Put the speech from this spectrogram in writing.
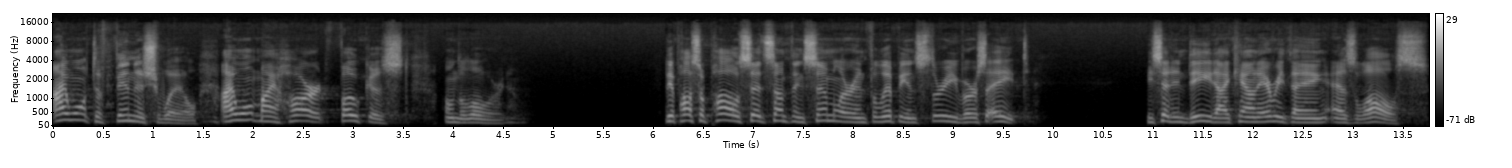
I want to finish well. I want my heart focused on the Lord. The Apostle Paul said something similar in Philippians 3, verse 8. He said, Indeed, I count everything as loss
